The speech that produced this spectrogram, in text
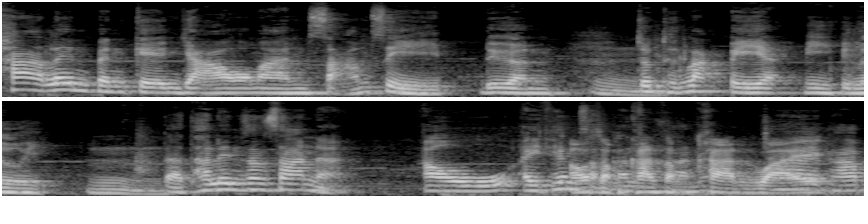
ถ้าเล่นเป็นเกมยาวประมาณ 3-4 เดือนอืมจนถึงหลักปีอะมีไปเลยอืมแต่ถ้าเล่นสั้นๆอะเอาไอเทมเอาสำคัญสำคัญไว้ใช่ครับ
